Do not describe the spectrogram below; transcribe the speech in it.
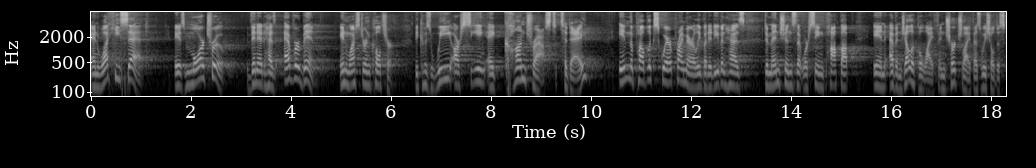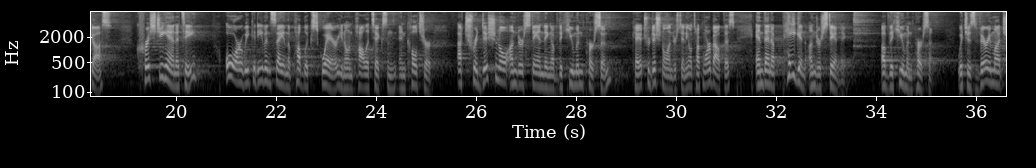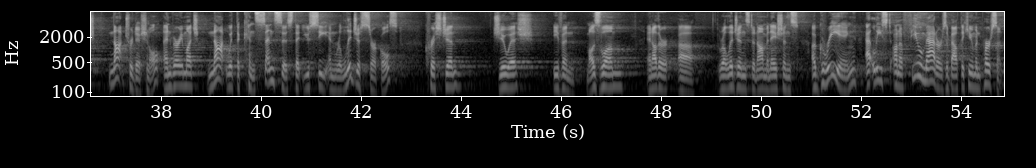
And what he said is more true than it has ever been in Western culture because we are seeing a contrast today in the public square primarily, but it even has dimensions that we're seeing pop up in evangelical life, in church life, as we shall discuss. Christianity, or we could even say in the public square, you know, in politics and, and culture, a traditional understanding of the human person, okay, a traditional understanding, I'll talk more about this, and then a pagan understanding of the human person which is very much not traditional and very much not with the consensus that you see in religious circles Christian, Jewish, even Muslim, and other uh, religions, denominations agreeing, at least on a few matters, about the human person.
